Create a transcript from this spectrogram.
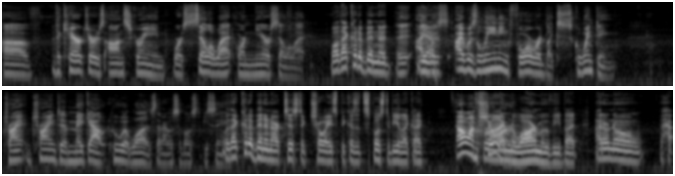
of the characters on screen were silhouette or near silhouette. Well, that could have been a. It, I Yeah. was I was leaning forward, like squinting, trying trying to make out who it was that I was supposed to be seeing. Well, that could have been an artistic choice because it's supposed to be like a oh, I'm crime sure. noir movie, but I don't know. How,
